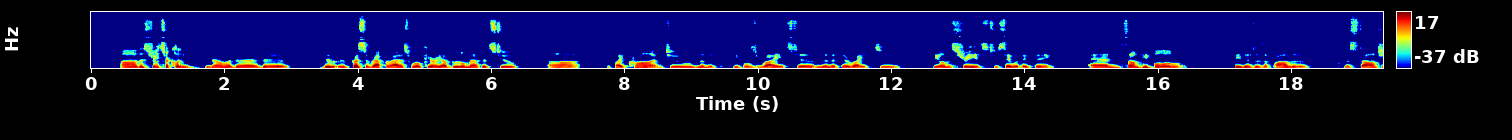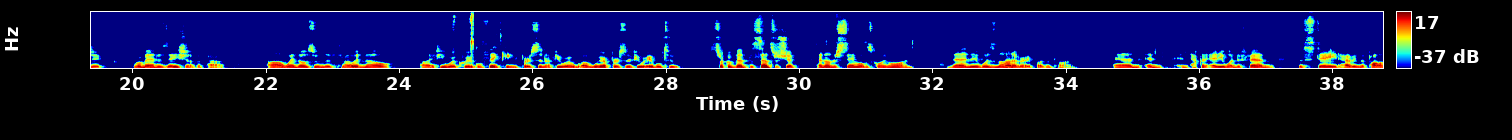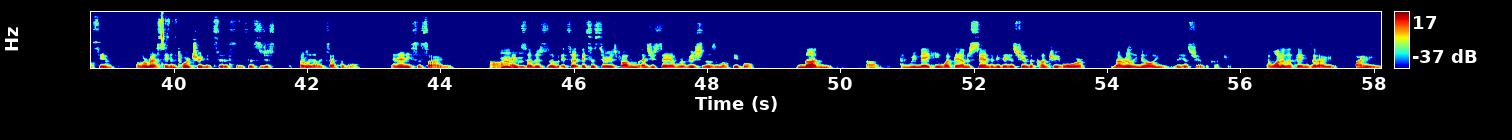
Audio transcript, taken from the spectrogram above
uh, the streets are clean. You know, the, the, the repressive apparatus will carry out brutal methods to, uh, to fight crime, to limit people's rights, to limit their right to be on the streets, to say what they think. And some people see this as a positive, nostalgic romanticization of the past. Uh, when those who lived through it know uh, if you were a critical thinking person, if you were a aware person, if you were able to circumvent the censorship and understand what was going on, then it was not a very pleasant time. And, and, and how can anyone defend the state having the policy of of arresting and torturing its citizens. This is just totally unacceptable in any society. Uh, mm-hmm. And so this is a it's a it's a serious problem, as you say, of revisionism of people not um, remaking what they understand to be the history of the country or not really knowing the history of the country. And one of the things that I I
